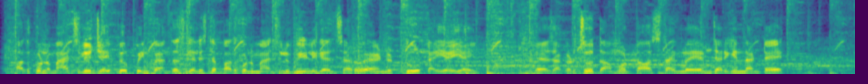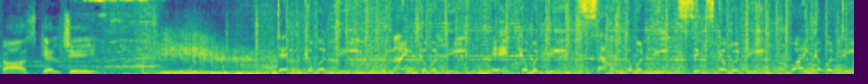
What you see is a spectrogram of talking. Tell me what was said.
పదకొండు మ్యాచ్లు జైపూర్ పింక్ ప్యాంథర్స్ గెలిస్తే పదకొండు మ్యాచ్లు వీళ్ళు గెలిచారు అండ్ టూ టై అయ్యాయి. ఎస్ అక్కడ చూద్దాము. టాస్ టైంలో ఏం జరిగిందంటే టాస్ గెలిచి ten kabaddi nine kabaddi 8 kabaddi, 7 kabaddi, 6 kabaddi, 5 kabaddi,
